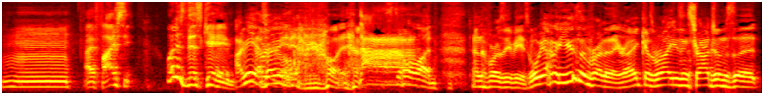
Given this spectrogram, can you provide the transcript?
Hmm. I have five. C- what is this game? I mean, that's what I mean. Yeah, roll yeah. Ah! Still one. Down to four ZVs. Well, we haven't used them for anything, right? Because we're not using stratagems that,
